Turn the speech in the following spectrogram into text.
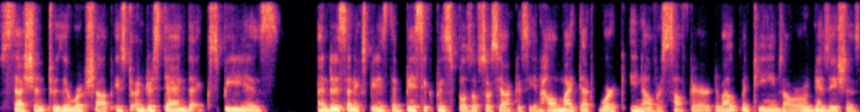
session to the workshop is to understand the experience understand experience the basic principles of sociocracy and how might that work in our software development teams our organizations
